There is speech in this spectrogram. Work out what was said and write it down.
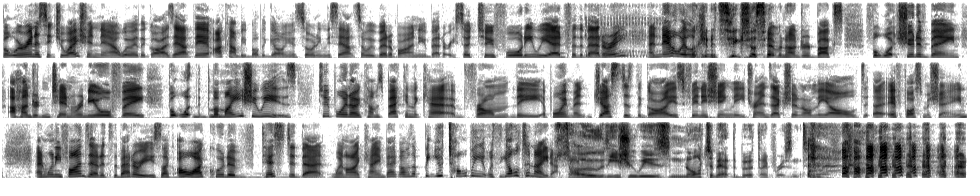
But we're in a situation now where the guy's out there. I can't be bothered going and sorting this out, so we better buy a new battery. So two forty we add for the battery, and now we're looking at six or seven hundred bucks for what should have been a hundred and ten renewal fee. But what? But my issue is. 2.0 comes back in the cab from the appointment just as the guy is finishing the transaction on the old uh, EFTPOS machine. And when he finds out it's the battery, he's like, Oh, I could have tested that when I came back. I was like, But you told me it was the alternator. So the issue is not about the birthday present.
